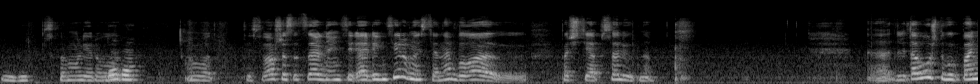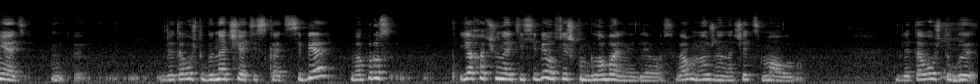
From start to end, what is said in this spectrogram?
Угу. сформулировала? Да-да. Вот. То есть ваша социальная ориентированность, она была э, почти абсолютна. Э, Для того, чтобы понять, э, для того, чтобы начать искать себя, вопрос «я хочу найти себя», он слишком глобальный для вас. Вам нужно начать с малого. Для того, чтобы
